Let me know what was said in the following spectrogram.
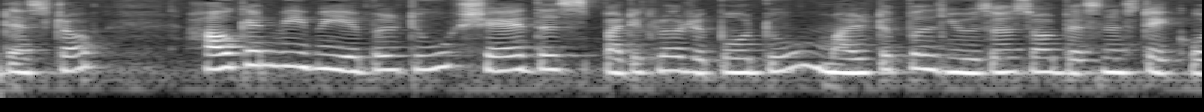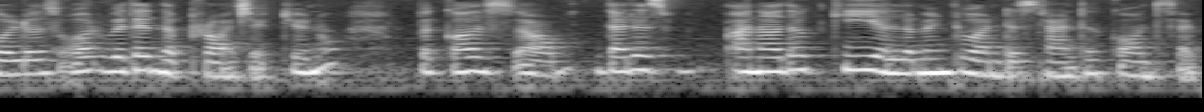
desktop how can we be able to share this particular report to multiple users or business stakeholders or within the project you know? Because uh, that is another key element to understand the concept.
